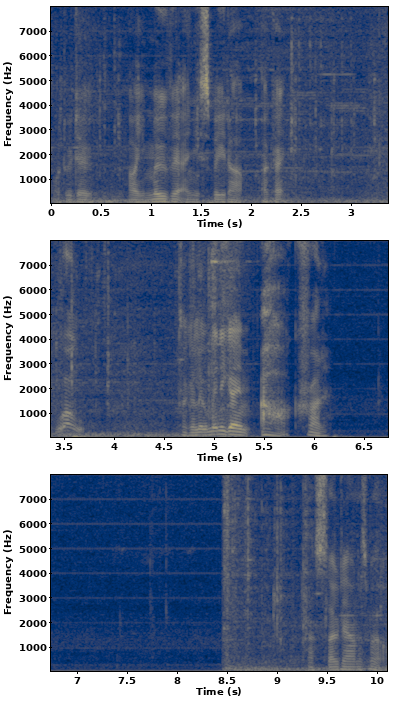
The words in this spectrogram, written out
What do we do? Oh, you move it and you speed up. Okay. Whoa! It's like a little mini game. Oh, ah, crud. Can I slow down as well?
